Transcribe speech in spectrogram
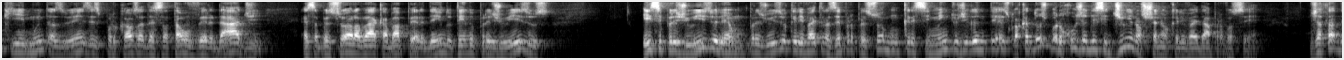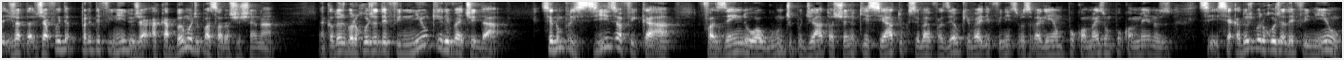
que muitas vezes por causa dessa tal verdade, essa pessoa ela vai acabar perdendo, tendo prejuízos, esse prejuízo ele é um prejuízo que ele vai trazer para a pessoa um crescimento gigantesco. A Kadosh Baruch Hu já decidiu em Rosh que ele vai dar para você. Já, tá, já, tá, já foi pré-definido, já acabamos de passar o Hashanah. A Kadosh Baruch Hu já definiu o que ele vai te dar. Você não precisa ficar fazendo algum tipo de ato achando que esse ato que você vai fazer é o que vai definir se você vai ganhar um pouco a mais um pouco a menos. Se, se a Kadosh Baruch já definiu,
